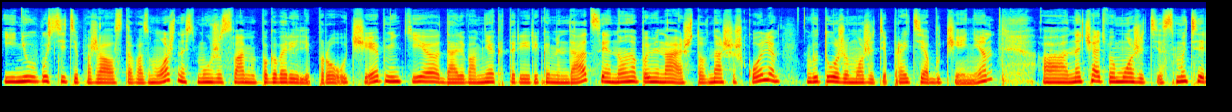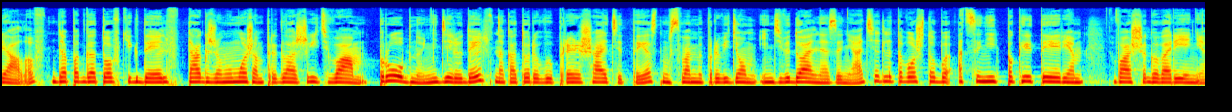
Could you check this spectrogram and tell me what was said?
и не упустите, пожалуйста, возможность. Мы уже с вами поговорили про учебники, дали вам некоторые рекомендации, но напоминаю, что в нашей школе вы тоже можете пройти обучение. А, начать вы можете с материалов для подготовки к DELF. Также мы можем предложить вам пробную неделю DELF, на которой вы прорешаете тест. Мы с вами проведем индивидуальное занятие для того, чтобы оценить по критериям ваше говорение,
